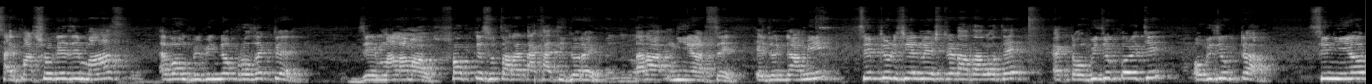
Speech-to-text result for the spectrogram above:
চার পাঁচশো কেজি মাছ এবং বিভিন্ন প্রজেক্টের যে মালামাল সব কিছু তারা ডাকাতি করে তারা নিয়ে আসছে। এই জন্য আমি চিফ জুডিশিয়াল ম্যাজিস্ট্রেট আদালতে একটা অভিযোগ করেছি। অভিযোগটা সিনিয়র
